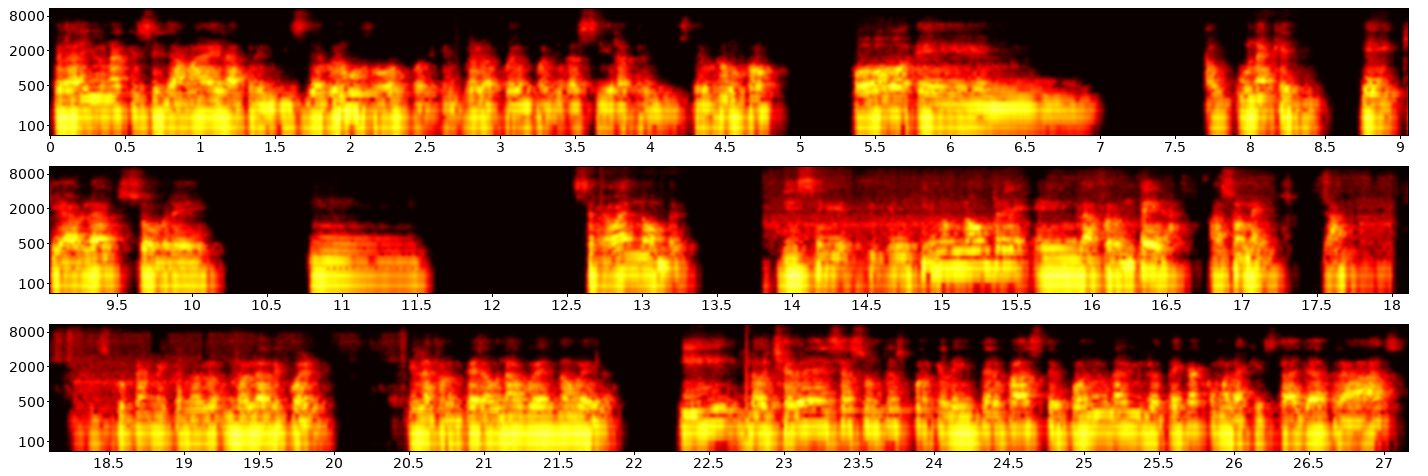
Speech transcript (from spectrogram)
pero hay una que se llama El aprendiz de brujo, por ejemplo, la pueden poner así, El aprendiz de brujo, o em, una que, que, habla sobre, mm, se me va el nombre, dice, eh, tiene un nombre en la frontera, más o menos, ¿ya? Discúlpenme que no, no la recuerdo. En la frontera, una web novela. Y lo chévere de ese asunto es porque la interfaz te pone una biblioteca como la que está allá atrás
